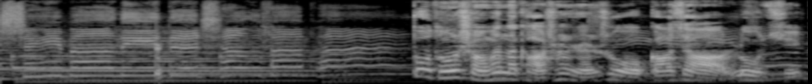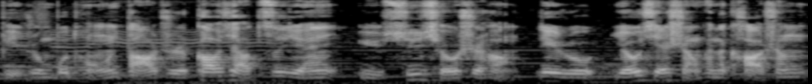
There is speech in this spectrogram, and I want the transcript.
谁把你的长发盘？不同省份的考生人数、高校录取比重不同，导致高校资源与需求失衡。例如，有些省份的考生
